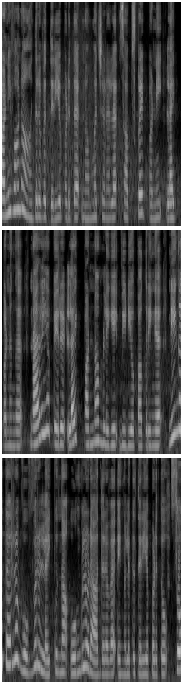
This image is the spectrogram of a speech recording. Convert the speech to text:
கனிவான ஆதரவை தெரியப்படுத்த நம்ம சேனலை சப்ஸ்கிரைப் பண்ணி லைக் பண்ணுங்க. நிறைய பேர் லைக் பண்ணாமலேயே வீடியோ பார்க்குறீங்க. நீங்க தர்ற ஒவ்வொரு லைக்கும் தான் உங்களோட ஆதரவை எங்களுக்கு தெரியப்படுத்தும். ஸோ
